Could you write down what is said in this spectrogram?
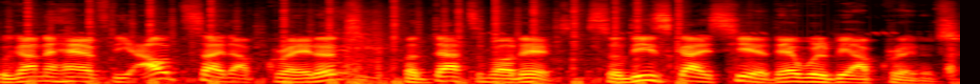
We're gonna have the outside upgraded, but that's about it. So these guys here, they will be upgraded.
